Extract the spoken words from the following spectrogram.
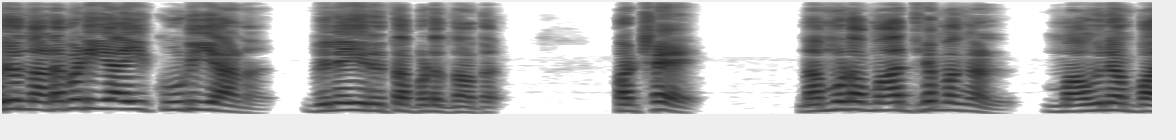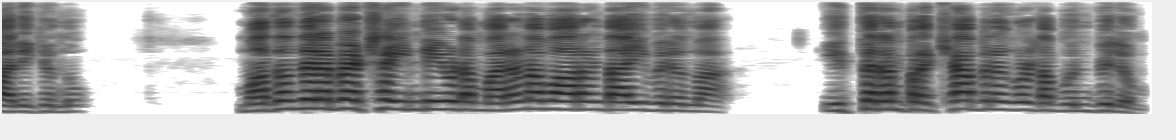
ഒരു നടപടിയായി കൂടിയാണ് വിലയിരുത്തപ്പെടുന്നത്. പക്ഷേ നമ്മുടെ മാധ്യമങ്ങൾ മൗനം പാലിക്കുന്നു. മതനിരപേക്ഷ ഇന്ത്യയുടെ മരണവാറണ്ടായി വരുന്ന ഇത്തരം പ്രഖ്യാപനങ്ങളുടെ മുൻപിലും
